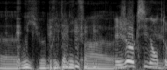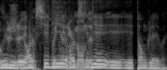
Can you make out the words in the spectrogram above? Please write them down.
Euh, oui, euh, britannique. Enfin, euh, Les jeux occidentaux. oui, oui, jeu Rocksteady, est, est anglais, ouais.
